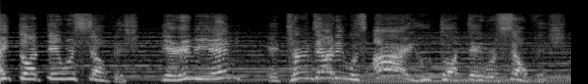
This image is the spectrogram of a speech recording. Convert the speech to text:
I thought they were selfish. Yet in the end, it turns out it was I who thought they were selfish.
